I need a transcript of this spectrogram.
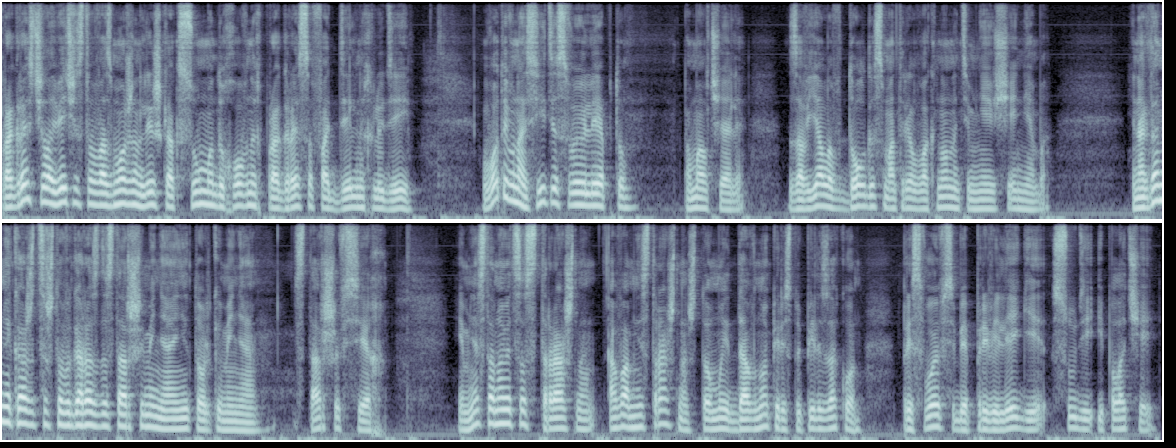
Прогресс человечества возможен лишь как сумма духовных прогрессов отдельных людей. Вот и вносите свою лепту. Помолчали. Завьялов долго смотрел в окно на темнеющее небо. Иногда мне кажется, что вы гораздо старше меня, и не только меня. Старше всех. И мне становится страшно. А вам не страшно, что мы давно переступили закон, присвоив себе привилегии судей и палачей?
